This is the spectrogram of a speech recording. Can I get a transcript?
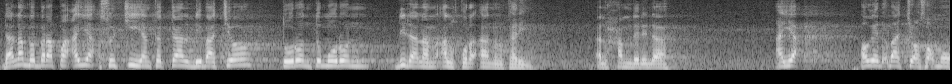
Dalam beberapa ayat suci yang kekal dibaca turun temurun di dalam Al-Quranul Karim. Alhamdulillah ayat orang duk baca sokmo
